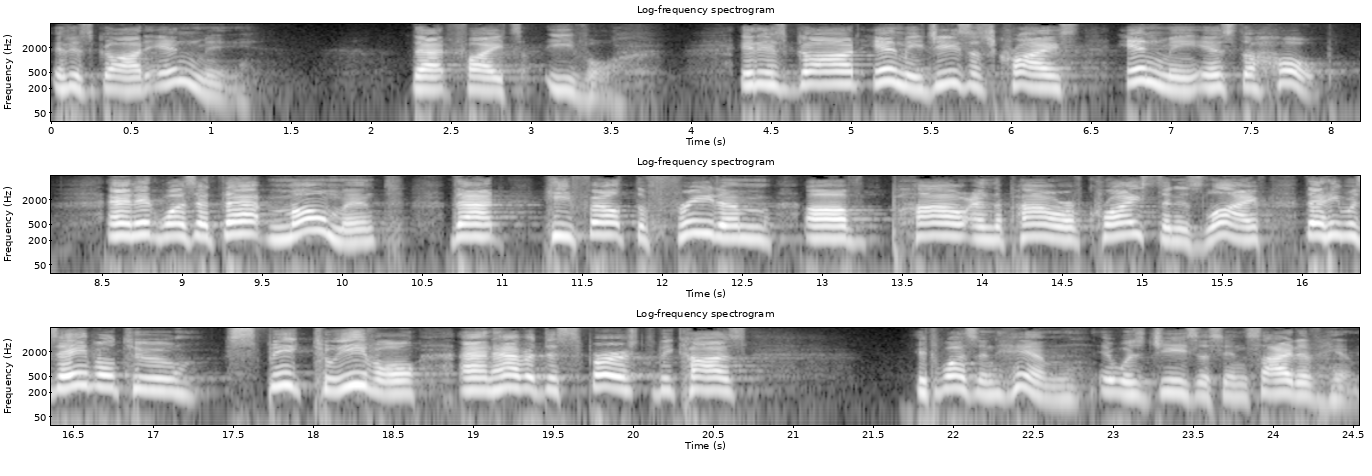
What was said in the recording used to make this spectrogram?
it is God in me that fights evil. It is God in me. Jesus Christ in me is the hope. And it was at that moment that he felt the freedom of power and the power of Christ in his life that he was able to speak to evil and have it dispersed because it wasn't him, it was Jesus inside of him.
